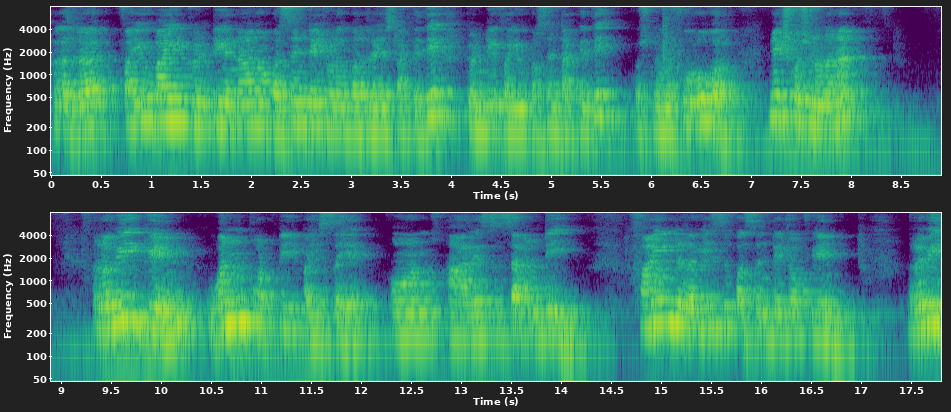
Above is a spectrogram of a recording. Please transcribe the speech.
ಹಾಗಾದ್ರೆ ಫೈವ್ ಬೈ ಟ್ವೆಂಟಿಯನ್ನು ನಾವು ಪರ್ಸೆಂಟೇಜ್ ಒಳಗೆ ಬರೆದ್ರೆ ಎಷ್ಟು ಆಗ್ತೈತಿ ಟ್ವೆಂಟಿ ಫೈವ್ ಪರ್ಸೆಂಟ್ ಆಗ್ತೈತಿ. Question number four over next question ನೋಡೋಣ. Ravi gain one forty paise on R S seventy find Ravi's percentage of gain Ravi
